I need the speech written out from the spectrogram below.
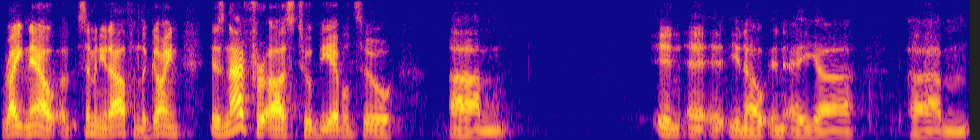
right now, of Simon Yud Aleph and the Goin, is not for us to be able to, um, in a, you know, in a, uh, um,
